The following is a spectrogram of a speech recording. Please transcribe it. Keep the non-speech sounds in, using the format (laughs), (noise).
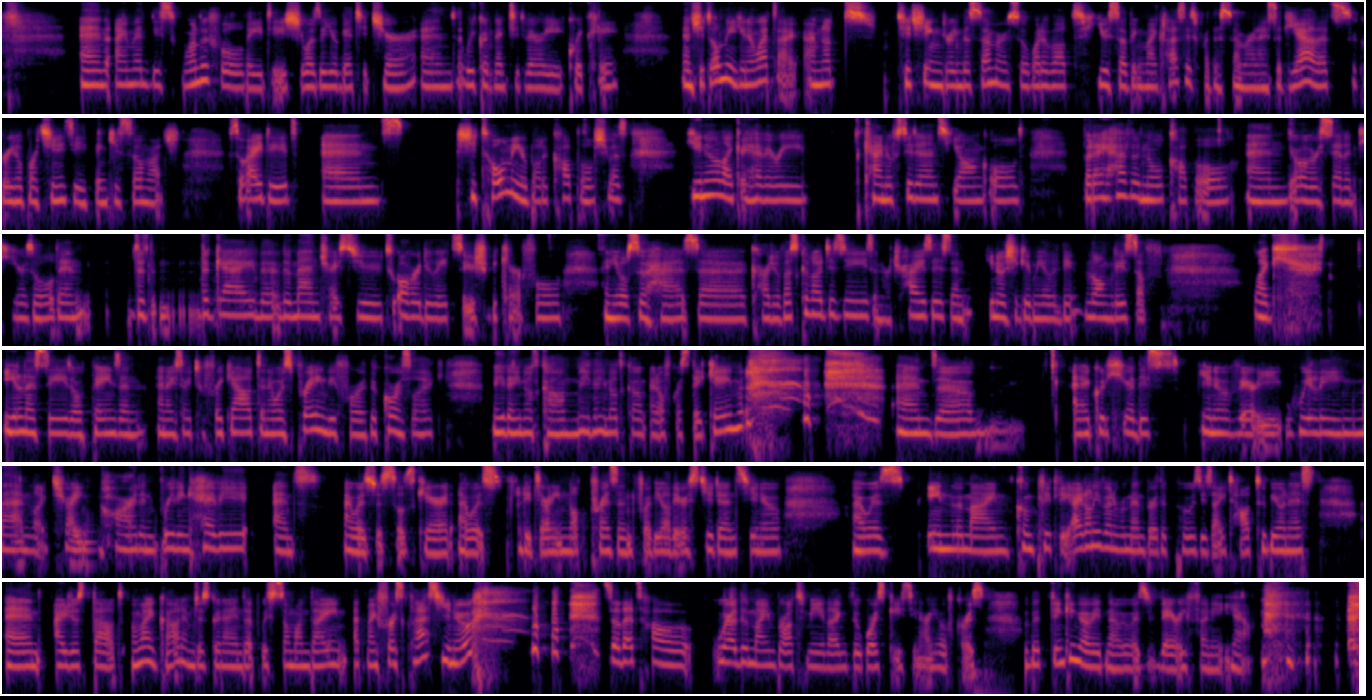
And I met this wonderful lady. She was a yoga teacher, and we connected very quickly. And she told me, you know what, I, I'm not teaching during the summer. So what about you subbing my classes for the summer? And I said, yeah, that's a great opportunity. Thank you so much. So I did. And she told me about a couple. She was, you know, like I have every kind of students, young, old, but I have an old couple and they're over 70 years old. And the the guy, the, the man tries to to overdo it, so you should be careful. And he also has uh, cardiovascular disease and arthritis. And you know, she gave me a long list of like illnesses or pains, and and I started to freak out. And I was praying before the course, like, may they not come, may they not come. And of course, they came. (laughs) and um, and I could hear this, you know, very willing man like trying hard and breathing heavy and I was just so scared. I was literally not present for the other students, you know. I was in the mind completely. I don't even remember the poses I taught, to be honest. And I just thought, oh my God, I'm just going to end up with someone dying at my first class, you know? (laughs) so that's how, where the mind brought me, like the worst case scenario, of course. But thinking of it now, it was very funny. Yeah. (laughs)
